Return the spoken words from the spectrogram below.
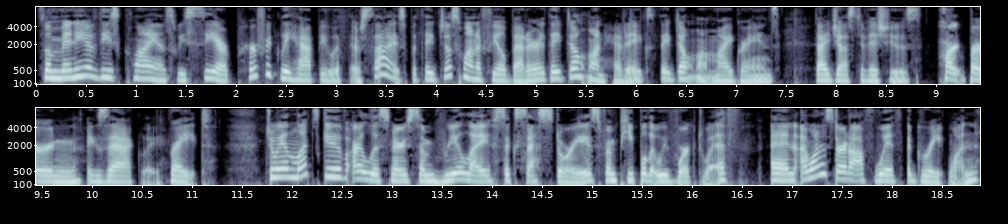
So many of these clients we see are perfectly happy with their size, but they just want to feel better. They don't want headaches. They don't want migraines, digestive issues. Heartburn, Exactly. Right. Joanne, let's give our listeners some real life success stories from people that we've worked with. And I want to start off with a great one.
